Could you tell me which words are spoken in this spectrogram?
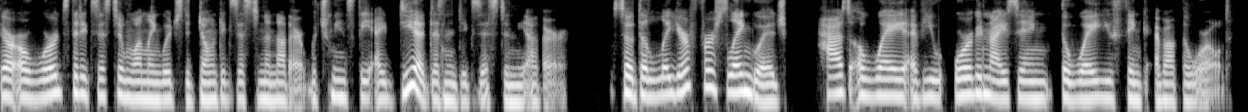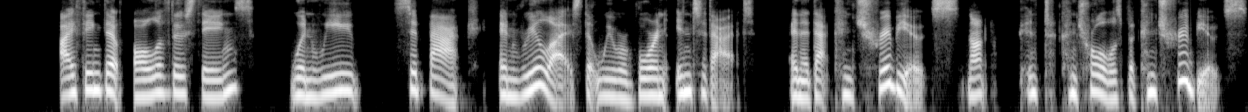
there are words that exist in one language that don't exist in another, which means the idea doesn't exist in the other. So the your first language has a way of you organizing the way you think about the world. I think that all of those things, when we sit back and realize that we were born into that and that that contributes, not controls, but contributes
